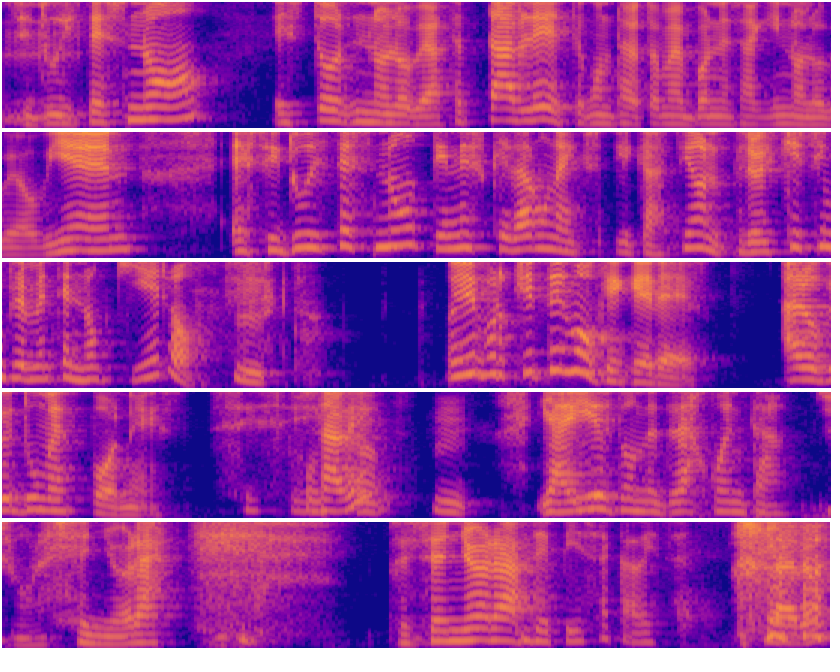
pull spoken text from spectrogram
Si tú dices no, esto no lo veo aceptable, este contrato me pones aquí, no lo veo bien. Eh, si tú dices no, tienes que dar una explicación, pero es que simplemente no quiero. Oye, ¿por qué tengo que querer a lo que tú me expones? Sí, sí. ¿Sabes? Mm. Y ahí es donde te das cuenta, soy una señora. Soy señora. De pies a cabeza. Claro.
